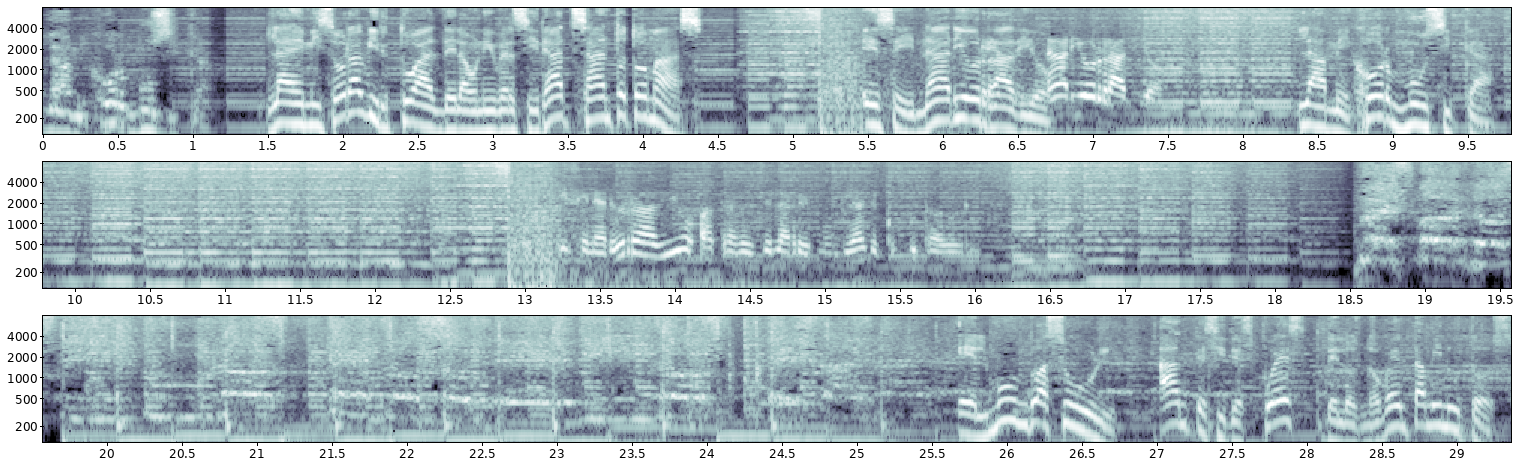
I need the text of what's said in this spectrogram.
La mejor música. La emisora virtual de la Universidad Santo Tomás. Escenario Radio. Escenario Radio. La mejor música. Escenario Radio a través de la red mundial de computadores. No es por los títulos que yo soy de Dios. El mundo azul antes y después de los 90 minutos.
